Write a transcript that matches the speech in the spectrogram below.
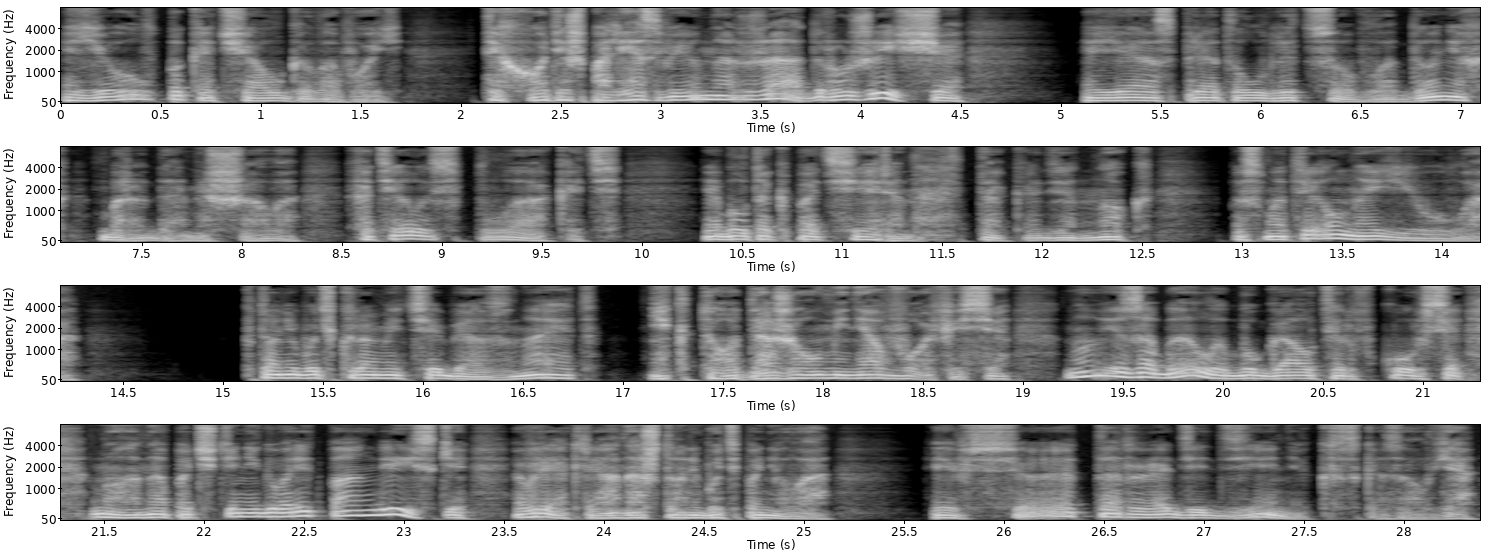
Юл покачал головой. «Ты ходишь по лезвию ножа, дружище!» Я спрятал лицо в ладонях, борода мешала. Хотелось плакать. Я был так потерян, так одинок. Посмотрел на Юла. «Кто-нибудь кроме тебя знает?» «Никто, даже у меня в офисе. Ну, Изабелла, бухгалтер, в курсе, но она почти не говорит по-английски. Вряд ли она что-нибудь поняла». «И все это ради денег», — сказал я.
